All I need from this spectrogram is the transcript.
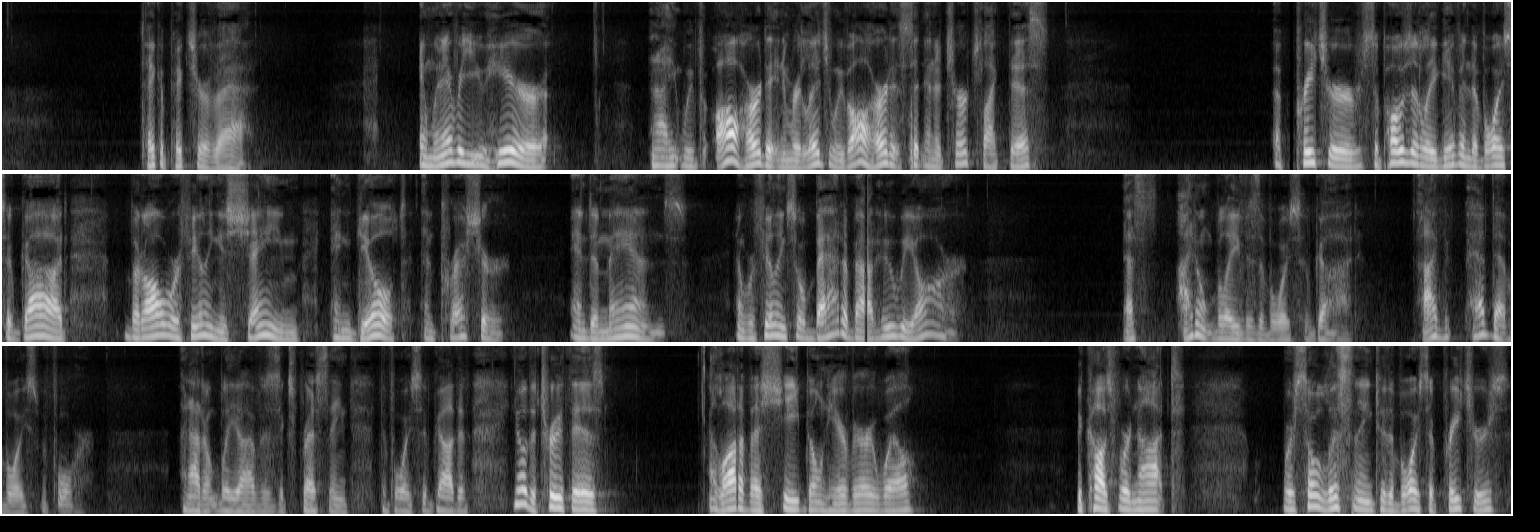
take a picture of that. And whenever you hear, and I, we've all heard it in religion, we've all heard it sitting in a church like this, a preacher supposedly giving the voice of God, but all we're feeling is shame and guilt and pressure and demands. And we're feeling so bad about who we are. That's, I don't believe, is the voice of God. I've had that voice before. And I don't believe I was expressing the voice of God. You know, the truth is, a lot of us sheep don't hear very well because we're not, we're so listening to the voice of preachers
